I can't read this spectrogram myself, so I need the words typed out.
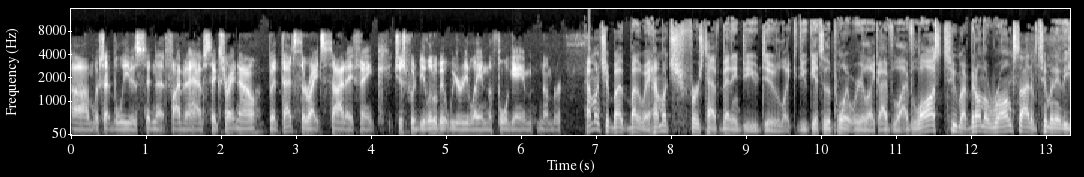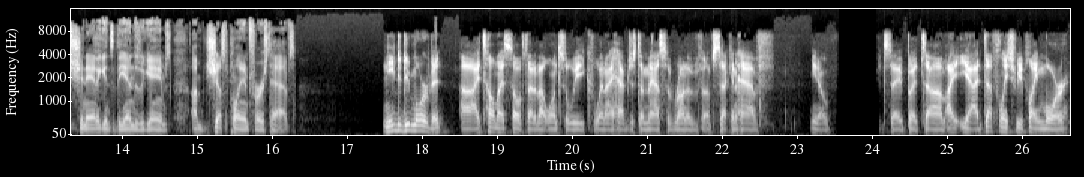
um, which I believe is sitting at five and a half, six right now. But that's the right side, I think. Just would be a little bit weary laying the full game number. How much? By, by the way, how much first half betting do you do? Like, do you get to the point where you're like, I've I've lost too, much, I've been on the wrong side of too many of these shenanigans at the end of the games. I'm just playing first halves. Need to do more of it. Uh, I tell myself that about once a week when I have just a massive run of, of second half, you know, I should say. But um, I yeah, I definitely should be playing more,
